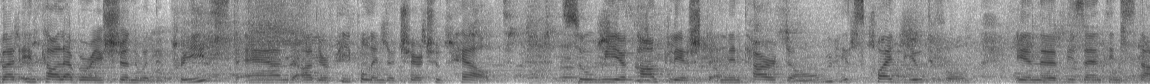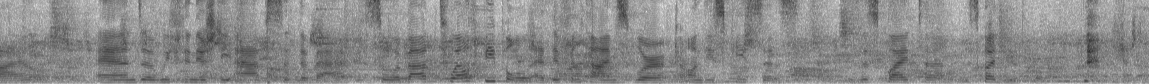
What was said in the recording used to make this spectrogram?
but in collaboration with the priest and other people in the church who helped. So we accomplished an entire dome. It's quite beautiful in a Byzantine style and uh, we finished the apse at the back. So about 12 people at different times worked on these pieces. It was quite, uh, it's quite beautiful. yeah.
